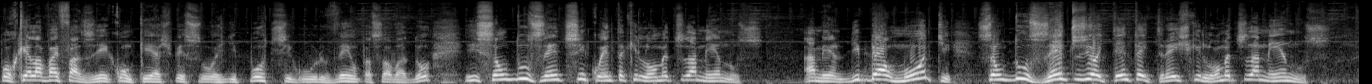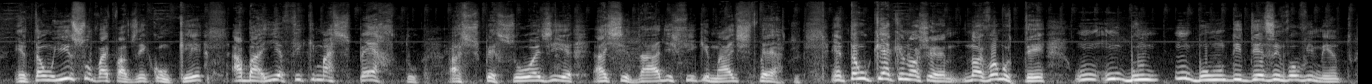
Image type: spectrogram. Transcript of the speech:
Porque ela vai fazer com que as pessoas de Porto Seguro venham para Salvador e são 250 quilômetros a menos. A menos. De Belmonte são 283 quilômetros a menos. Então isso vai fazer com que a Bahia fique mais perto, as pessoas e as cidades fiquem mais perto. Então o que é que nós nós vamos ter um, um boom, um boom de desenvolvimento.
